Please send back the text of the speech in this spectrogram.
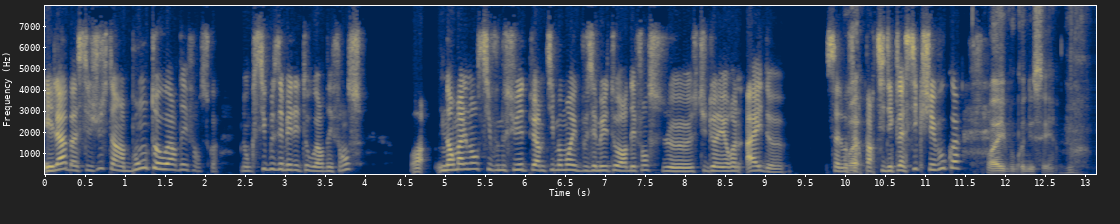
Et là, bah, c'est juste un bon tower défense, quoi. Donc, si vous aimez les tower défense, voilà. normalement, si vous nous suivez depuis un petit moment et que vous aimez les tower défense, le studio Iron Hide, euh, ça doit Ouais. faire partie des classiques chez vous, quoi. Ouais, vous connaissez.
